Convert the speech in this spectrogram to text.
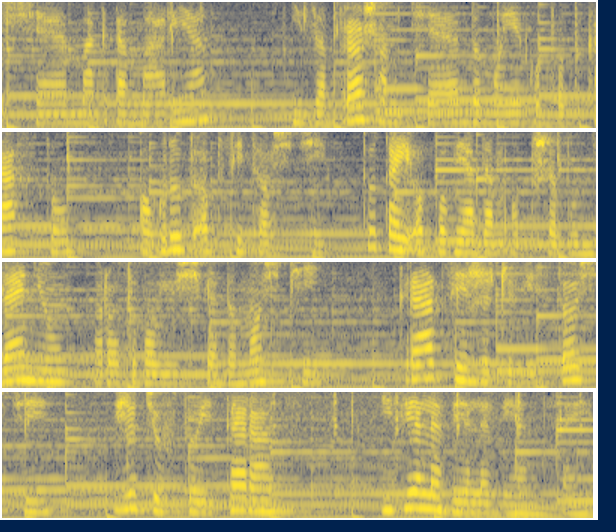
się Magda Maria i zapraszam Cię do mojego podcastu Ogród Obfitości. Tutaj opowiadam o przebudzeniu, rozwoju świadomości, kreacji rzeczywistości, życiu w tu i teraz i wiele, wiele więcej.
